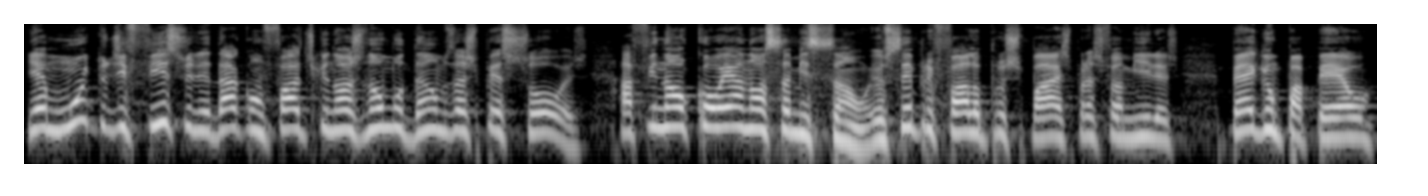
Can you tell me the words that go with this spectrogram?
E é muito difícil lidar com o fato de que nós não mudamos as pessoas. Afinal, qual é a nossa missão? Eu sempre falo para os pais, para as famílias: pegue um papel,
